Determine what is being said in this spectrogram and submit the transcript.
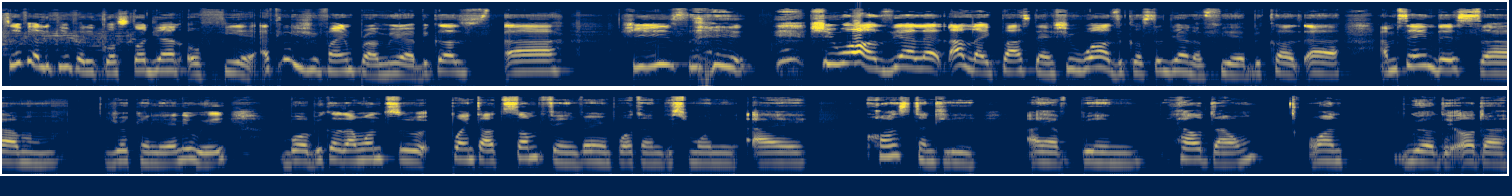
So if you're looking for the custodian of fear, I think you should find Primera because uh she is she was yeah like, not like past tense she was the custodian of fear because uh I'm saying this um jokingly anyway but because I want to point out something very important this morning I constantly I have been held down one way or the other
